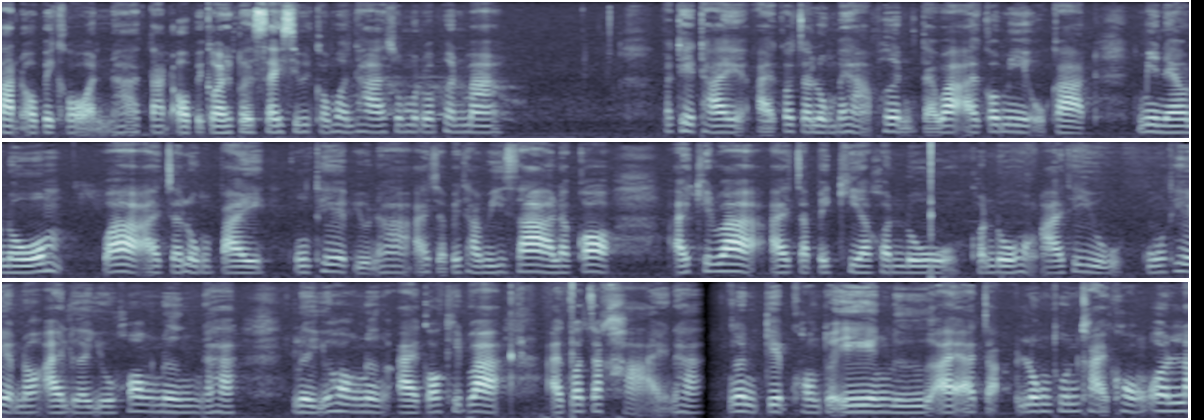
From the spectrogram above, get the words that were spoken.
ตัดออกไปก่อนนะคะตัดออกไปก่อนเพิ่นใช้ชีวิตของเพิ่อนถ้าสมมติว่าเพิ่อนมา ประเทศไทยไอ้ก็จะลงไปหาเพิ่นแต่ว่าไอ้ก็มีโอกาสมีแนวโน้มว่าไอ้จะลงไปกรุงเทพอยู่นะคะไอ้จะไปทำวีซ่าแล้วก็ ไอคิดว่าไอจะไปเคลียร์คอนโดคอนโดของไอที่อยู่กรุงเทพเนาะไอเหลืออยู่ห้องหนึงนะคะเหลืออยู่ห้องหนึงไอก็คิดว่าไอก็จะขายนะคะเงินเก็บของตัวเอง หรือไออาจจะลงทุนขายของออนไล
